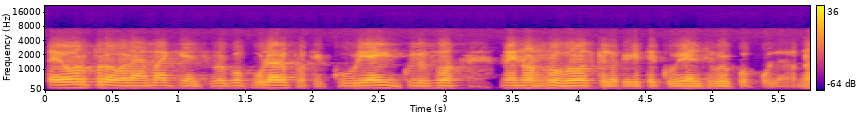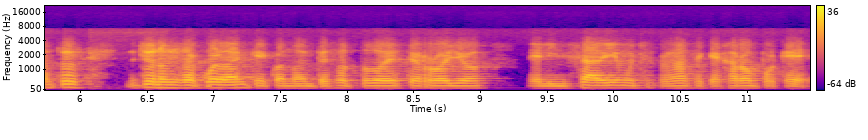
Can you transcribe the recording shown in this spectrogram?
peor programa que el Super Popular porque cubría incluso menos rubros que lo que te cubría el Super Popular, ¿no? Entonces, de hecho, no sé si se acuerdan que cuando empezó todo este rollo del INSABI, muchas personas se quejaron porque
